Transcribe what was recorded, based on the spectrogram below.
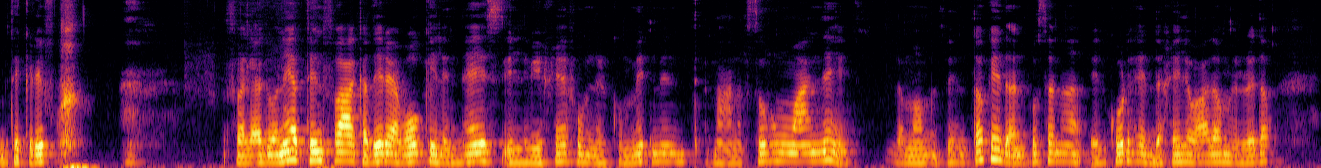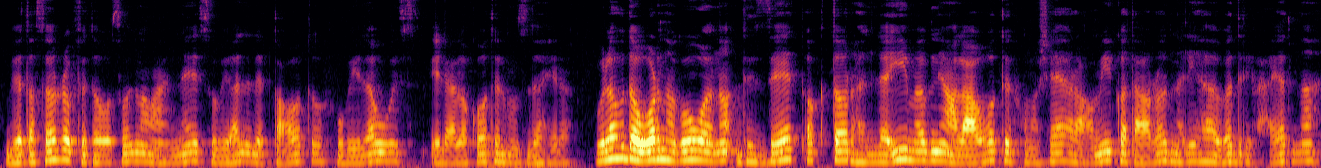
بتكرفه. فالعدوانية بتنفع كدرع واقي للناس اللي بيخافوا من الكوميتمنت مع نفسهم ومع الناس. لما بننتقد أنفسنا الكره الداخلي وعدم الرضا بيتسرب في تواصلنا مع الناس وبيقلل التعاطف وبيلوث العلاقات المزدهرة. ولو دورنا جوه نقد الذات أكتر هنلاقيه مبني على عواطف ومشاعر عميقة تعرضنا ليها بدري في حياتنا.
